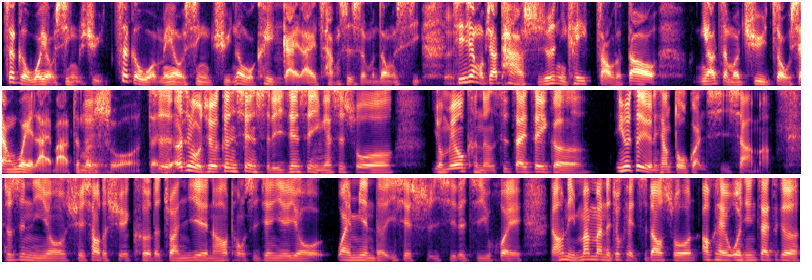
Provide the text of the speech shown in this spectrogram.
这个我有兴趣，这个我没有兴趣，那我可以改来尝试什么东西。嗯、其实像我比较踏实，就是你可以找得到。你要怎么去走向未来吧？这么说，对对是，而且我觉得更现实的一件事，应该是说，有没有可能是在这个，因为这有点像多管齐下嘛，就是你有学校的学科的专业，然后同时间也有外面的一些实习的机会，然后你慢慢的就可以知道说，OK，我已经在这个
